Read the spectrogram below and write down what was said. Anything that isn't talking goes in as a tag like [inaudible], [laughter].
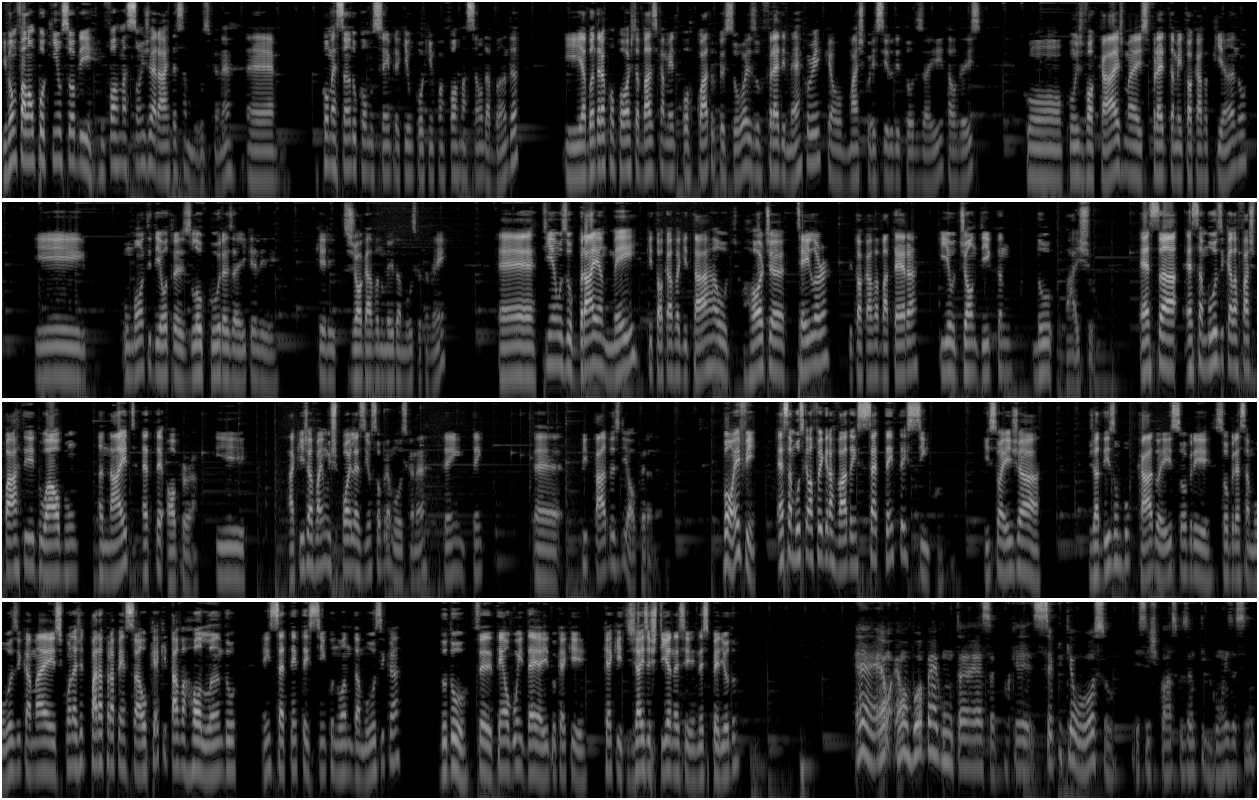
E vamos falar um pouquinho sobre informações gerais dessa música, né? É, começando, como sempre, aqui um pouquinho com a formação da banda. E a banda era composta basicamente por quatro pessoas: o Freddie Mercury, que é o mais conhecido de todos aí, talvez, com, com os vocais, mas Fred também tocava piano e um monte de outras loucuras aí que ele, que ele jogava no meio da música também. É, tínhamos o Brian May, que tocava guitarra, o Roger Taylor, que tocava batera, e o John Deacon no baixo. Essa, essa música ela faz parte do álbum A Night at the Opera. E aqui já vai um spoilerzinho sobre a música, né? Tem, tem é, pitadas de ópera, né? Bom, enfim, essa música ela foi gravada em 75. Isso aí já já diz um bocado aí sobre, sobre essa música, mas quando a gente para pra pensar o que é que tava rolando em 75 no ano da música, Dudu, você tem alguma ideia aí do que é que, que, é que já existia nesse, nesse período? É, é, é uma boa pergunta essa, porque sempre que eu ouço esses clássicos antigões, assim,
